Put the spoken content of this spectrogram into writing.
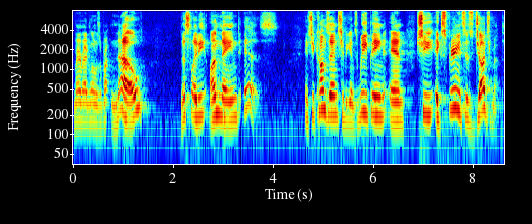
Mary Magdalene was a prostitute. No, this lady unnamed is. And she comes in, she begins weeping, and she experiences judgment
